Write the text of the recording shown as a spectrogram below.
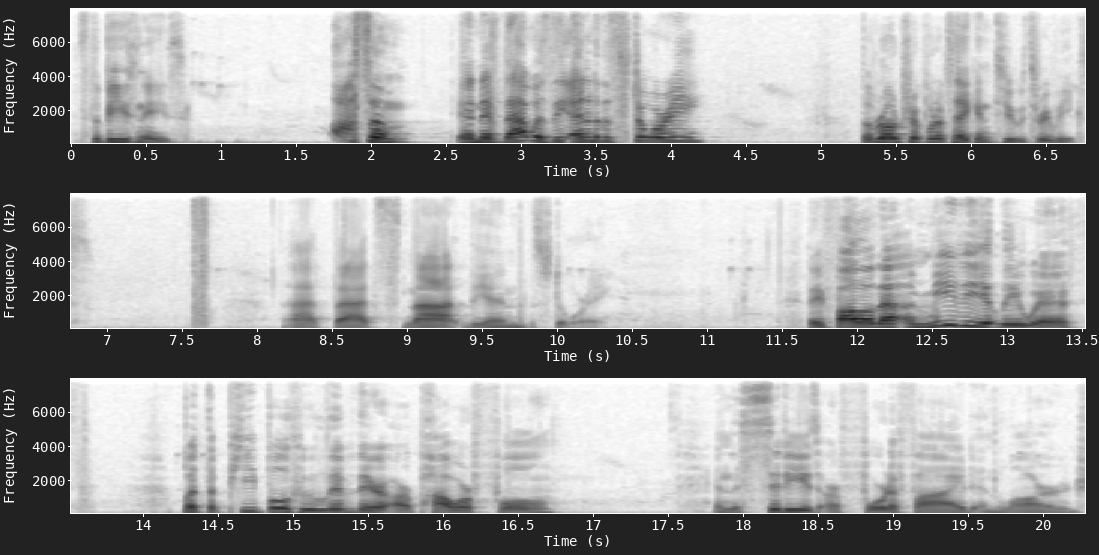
it's the bee's knees. Awesome. And if that was the end of the story, the road trip would have taken two, three weeks. That, that's not the end of the story. They follow that immediately with, but the people who live there are powerful, and the cities are fortified and large.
